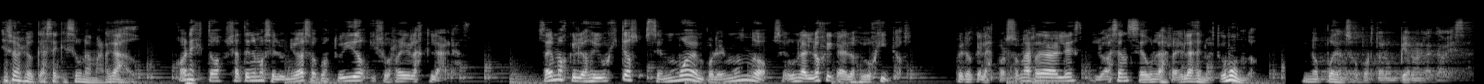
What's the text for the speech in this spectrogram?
Eso es lo que hace que sea un amargado. Con esto ya tenemos el universo construido y sus reglas claras. Sabemos que los dibujitos se mueven por el mundo según la lógica de los dibujitos, pero que las personas reales lo hacen según las reglas de nuestro mundo. No pueden soportar un piano en la cabeza.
